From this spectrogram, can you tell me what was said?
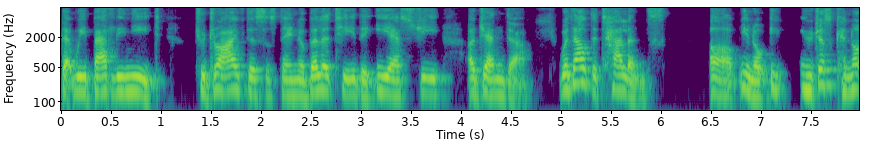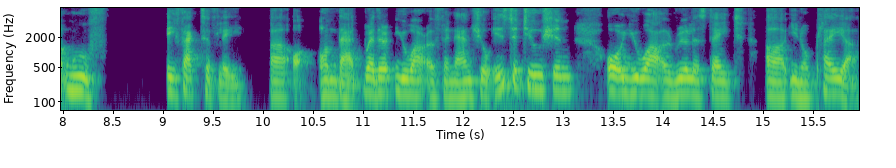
that we badly need to drive the sustainability, the ESG agenda. Without the talents, uh, you know, it, you just cannot move effectively uh, on that. Whether you are a financial institution or you are a real estate, uh, you know, player.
